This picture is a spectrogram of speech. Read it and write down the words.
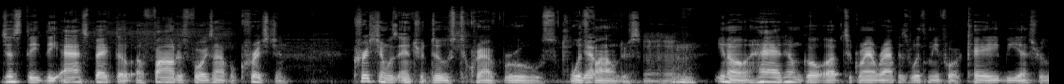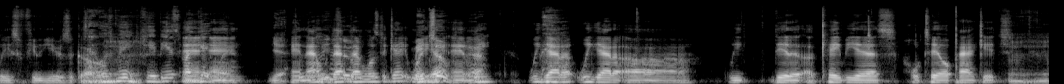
just the the aspect of, of founders. For example, Christian. Christian was introduced to craft brews with Yep. founders. You know, had him go up to Grand Rapids with me for a KBS release a few years ago That was me. KBS my and, gateway. and Yeah. and that, that that was the gateway. Me too, And, and yeah. we we got a we got a uh, we did a, a KBS hotel package. Mm-hmm.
